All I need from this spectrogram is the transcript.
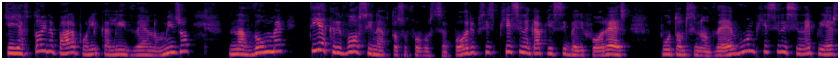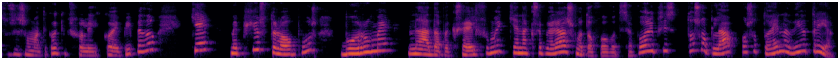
και γι' αυτό είναι πάρα πολύ καλή ιδέα νομίζω να δούμε τι ακριβώς είναι αυτός ο φόβος της απόρριψης, ποιες είναι κάποιες συμπεριφορές που τον συνοδεύουν, ποιες είναι οι συνέπειές του σε σωματικό και ψυχολογικό επίπεδο και με ποιους τρόπους μπορούμε να ανταπεξέλθουμε και να ξεπεράσουμε το φόβο της απόρριψης τόσο απλά όσο το 1, 2, 3.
